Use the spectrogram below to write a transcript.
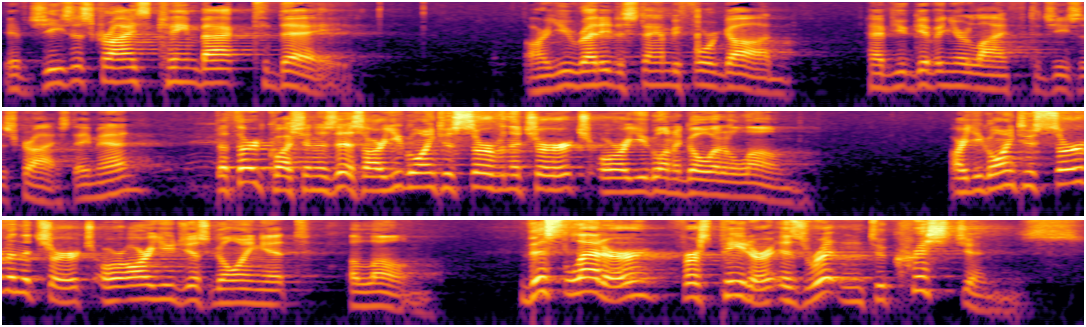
If Jesus Christ came back today, are you ready to stand before God? Have you given your life to Jesus Christ? Amen? Amen? The third question is this Are you going to serve in the church or are you going to go it alone? Are you going to serve in the church or are you just going it alone? This letter, 1 Peter, is written to Christians.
